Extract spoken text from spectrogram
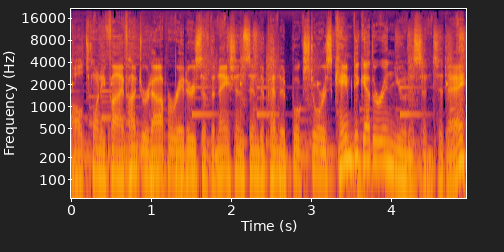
All 2,500 operators of the nation's independent bookstores came together in unison today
